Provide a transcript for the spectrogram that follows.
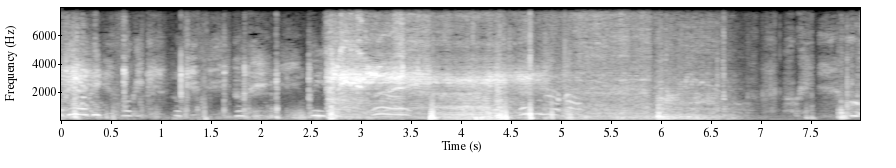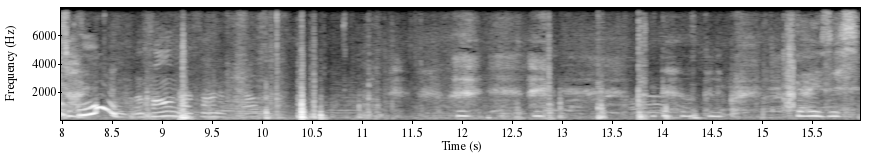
Okay, okay, okay, okay, okay. Please. Ah. Oh, no, no. Okay, I'm sorry. Ooh, I found, I found a flower. What the hell kind of guy is this?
